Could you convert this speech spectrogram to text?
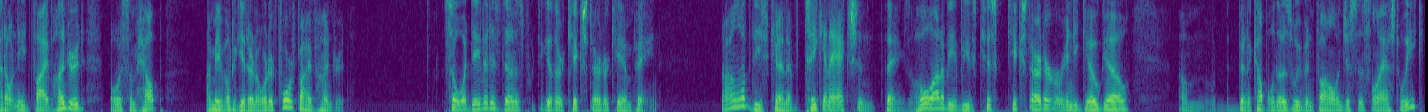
I don't need 500, but with some help, I'm able to get an order for 500. So what David has done is put together a Kickstarter campaign. Now, I love these kind of taking action things. A whole lot of you have used Kickstarter or Indiegogo. Um, been a couple of those we've been following just this last week.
